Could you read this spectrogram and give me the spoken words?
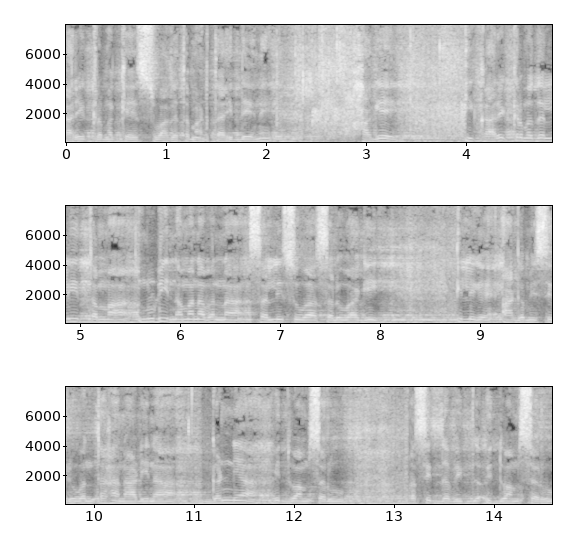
ಕಾರ್ಯಕ್ರಮಕ್ಕೆ ಸ್ವಾಗತ ಮಾಡ್ತಾ ಇದ್ದೇನೆ. ಹಾಗೆ ಈ ಕಾರ್ಯಕ್ರಮದಲ್ಲಿ ತಮ್ಮ ನುಡಿ ನಮನವನ್ನು ಸಲ್ಲಿಸುವ ಸಲುವಾಗಿ ಇಲ್ಲಿಗೆ ಆಗಮಿಸಿರುವಂತಹ ನಾಡಿನ ಗಣ್ಯ ವಿದ್ವಾಂಸರು, ಪ್ರಸಿದ್ಧ ವಿದ್ವ, ವಿದ್ವಾಂಸರು,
